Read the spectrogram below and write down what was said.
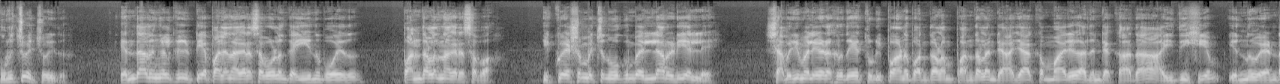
കുറിച്ചു വെച്ചോ ഇത്. എന്താ നിങ്ങൾക്ക് കിട്ടിയ പല നഗരസഭകളും കയ്യിൽ നിന്ന് പോയത്? പന്തളം നഗരസഭ. ഇക്വേഷൻ വെച്ച് നോക്കുമ്പോൾ എല്ലാം റെഡിയല്ലേ ശബരിമലയുടെ ഹൃദയ തുടിപ്പാണ് പന്തളം. പന്തളം രാജാക്കന്മാർ അതിന്റെ കഥ ഐതിഹ്യം എന്ന് വേണ്ട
